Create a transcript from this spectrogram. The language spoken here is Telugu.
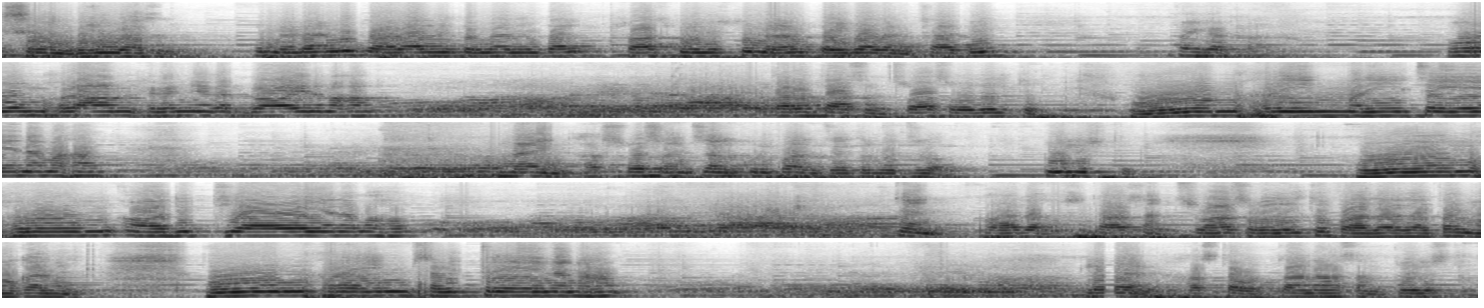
శివం భుజంగాసనం ఇప్పుడు నడాన్ని పాదాలని కింద నింపాలి శ్వాస పీలుస్తూ నడం పై భాగాన్ని ఛాతీ పైకెత్తాలి ఓం హ్రాం హిరణ్యగర్భాయ నమ. కరతాసనం శ్వాస వదులుతూ ఓం హ్రీం మరీచయే నమ. నైన్ అశ్వసంచల్ కుడిపాద చేతుల మధ్యలో పీలిస్తూ ఓం హ్రోం ఆదిత్యాయ నమ. టెన్ పాదహస్తాసన్ శ్వాస వదులుతూ పాదాలు కలపాలి మోకాల మీద. ఓం హ్రైం సవిత్రే నమ. హస్త ఉత్తానాసన్ పీలుస్తూ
